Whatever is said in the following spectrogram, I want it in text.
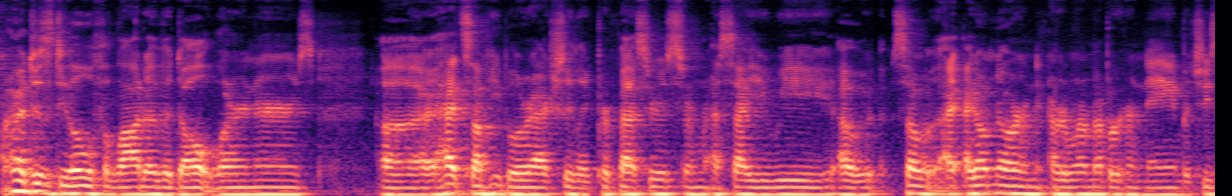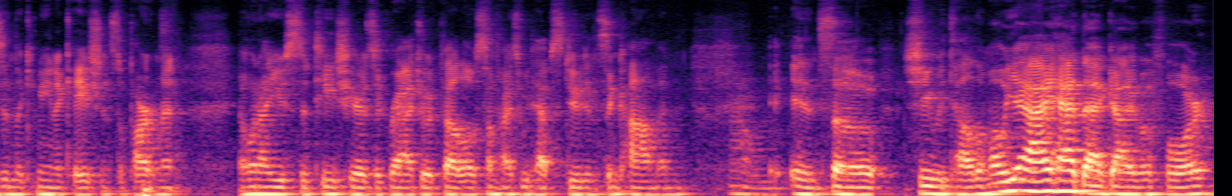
I just deal with a lot of adult learners. Uh, I had some people who are actually like professors from SIUE. I would, so I, I don't know her, I remember her name, but she's in the communications department. And when I used to teach here as a graduate fellow, sometimes we'd have students in common. Oh. And so she would tell them, "Oh yeah, I had that guy before."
